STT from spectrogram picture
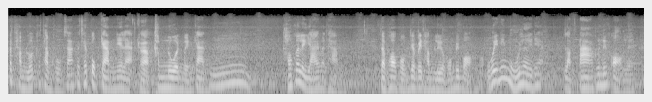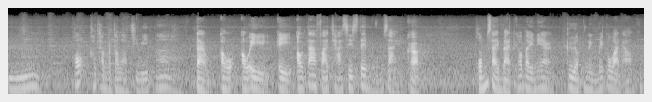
ก็ทำรถก็ทำโครงสร้างก็ใช้โปรแกรมเนี่ยแหละครับคำนวณเหมือนกันอือืมเขาก็เลยย้ายมาทำแต่พอผมจะไปทำเรือผมไปบอกโอ้ยนี่หมูเลยเนี่ย หลับตาก็นึกออกเลย อืมเพราะเขาทำมาตลอดชีวิต อ่าแต่เอาเอาไอ้ไอ้ ultra fast charge system ผมใส่ ครับ ผมใส่แบตเข้าไปเนี่ยเกือบ 1 เมกะวัตต์เอาคือ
